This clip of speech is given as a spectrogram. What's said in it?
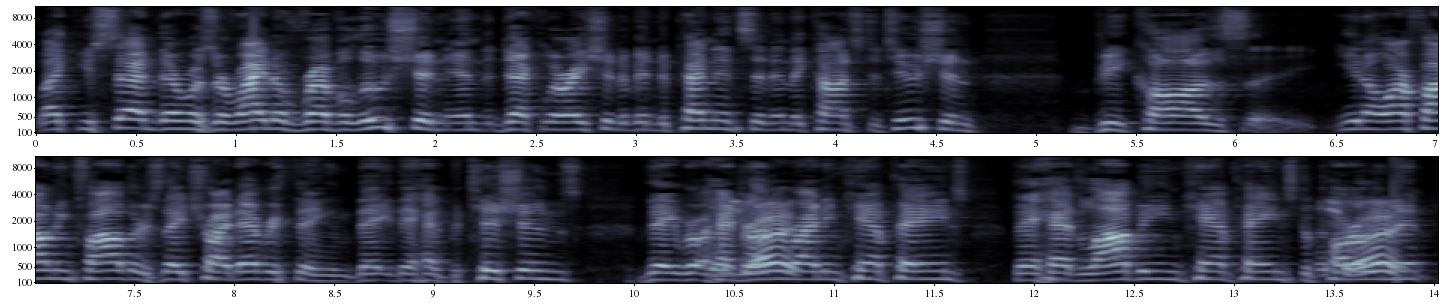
like you said, there was a right of revolution in the Declaration of Independence and in the Constitution because you know our founding fathers they tried everything. They they had petitions, they wrote, had That's right. letter writing campaigns, they had lobbying campaigns to That's Parliament. right.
